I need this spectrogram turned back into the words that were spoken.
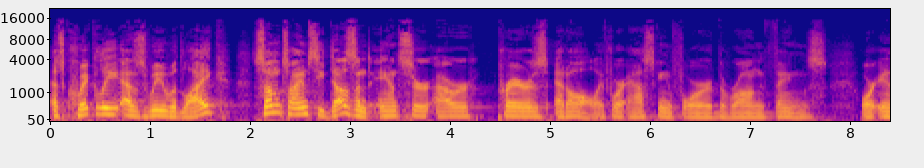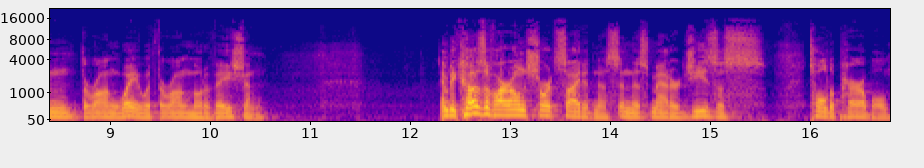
as quickly as we would like. Sometimes he doesn't answer our prayers at all if we're asking for the wrong things or in the wrong way with the wrong motivation. And because of our own short sightedness in this matter, Jesus told a parable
